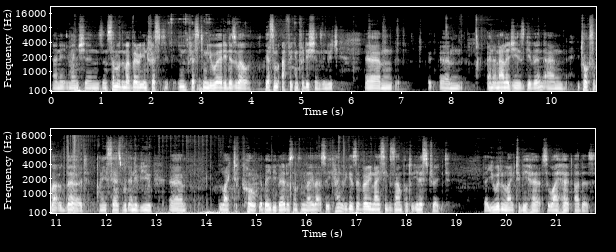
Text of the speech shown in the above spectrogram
and it mentions, and some of them are very interest, interestingly worded as well. There are some African traditions in which um, um, an analogy is given, and he talks about a bird, and he says, "Would any of you um, like to poke a baby bird or something like that?" So he kind of gives a very nice example to illustrate that you wouldn't like to be hurt, so why hurt others?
